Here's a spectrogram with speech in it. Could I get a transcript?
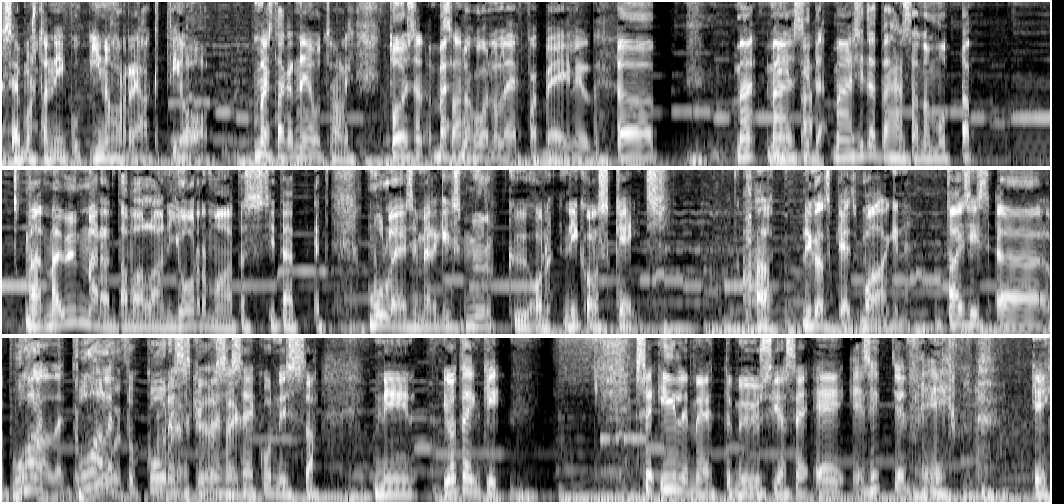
semmoista niinku inhoreaktioa. Mun mielestä aika neutraali. Toisaalta, mä, Sano huono leffa Baleilta. Öö, mä, mä, en sitä, mä en sitä tähän sano, mutta mä, mä ymmärrän tavallaan Jormaa tässä sitä, että, että mulle esimerkiksi myrkky on Nicolas Cage. Aha, Nicolas Cage, maaginen. Tai siis öö, puhallettu, Puhallettu puhallettu ku- 60 60 sekunnissa, niin jotenkin se ilmeettömyys ja se ei, ei, sit, ei, ei.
